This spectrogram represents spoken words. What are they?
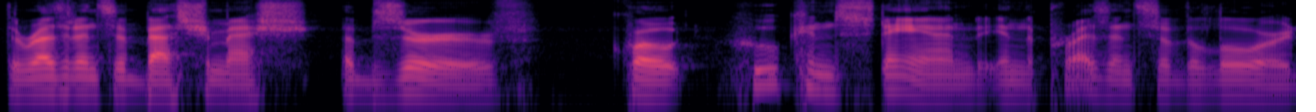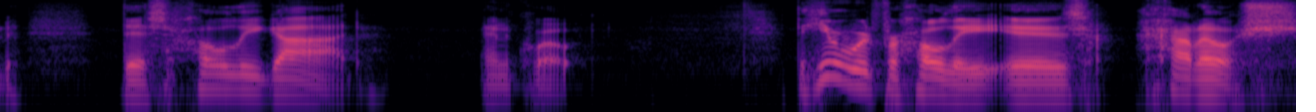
the residents of Beth Shemesh observe, quote, Who can stand in the presence of the Lord, this holy God? End quote. The Hebrew word for holy is kadosh,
